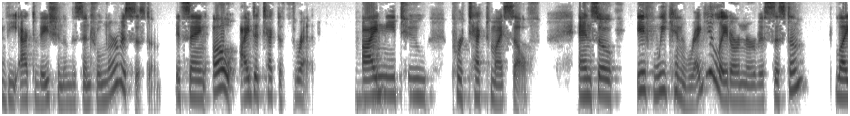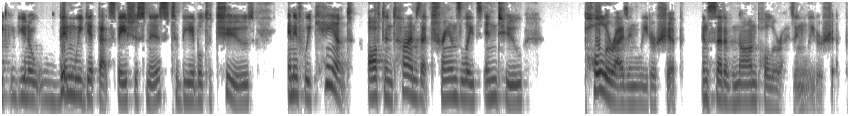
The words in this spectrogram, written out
the activation of the central nervous system. It's saying, oh, I detect a threat. Mm-hmm. I need to protect myself. And so if we can regulate our nervous system, like you know then we get that spaciousness to be able to choose and if we can't oftentimes that translates into polarizing leadership instead of non-polarizing leadership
